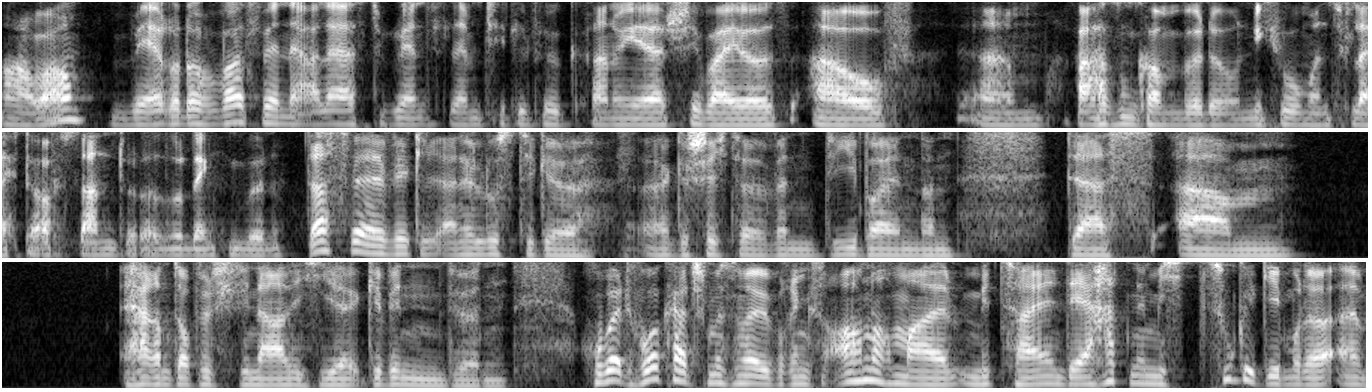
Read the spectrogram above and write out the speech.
Aber wäre doch was, wenn der allererste Grand Slam-Titel für Granollers Ceballos auf ähm, Rasen kommen würde und nicht, wo man es vielleicht auf Sand oder so denken würde. Das wäre wirklich eine lustige äh, Geschichte, wenn die beiden dann das ähm, Herren-Doppelfinale hier gewinnen würden. Hubert Hurkacz müssen wir übrigens auch nochmal mitteilen. Der hat nämlich zugegeben oder äh,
